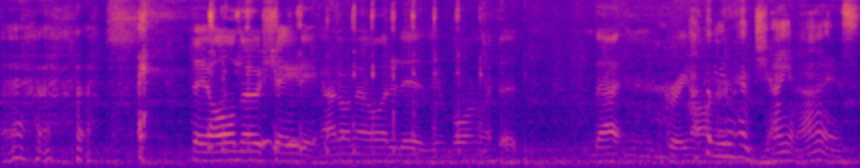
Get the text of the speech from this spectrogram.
they all know shading. I don't know what it is. You're born with it. That and great How honor. come you don't have giant eyes?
